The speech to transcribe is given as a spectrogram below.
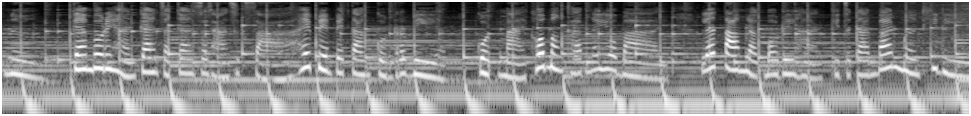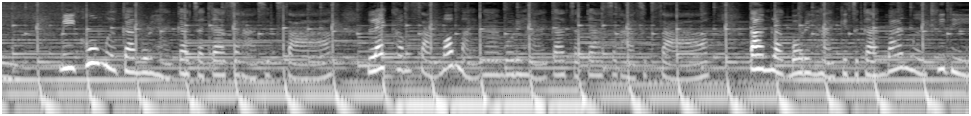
2.1 การบริหารการจัดการสถานศึกษาให้เป็นไปตามกฎระเบียบ กฎหมายข้อบังคับนโยบาย และตามหลักบริหารกิจการบ้านเมืองที่ดี มีคู่มือการบริหารการจัดการสถานศึกษา และคำสั่งมอบหมายงานบริหารการจัดการสถานศึกษา ตามหลักบริหารกิจการบ้านเมืองที่ดี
